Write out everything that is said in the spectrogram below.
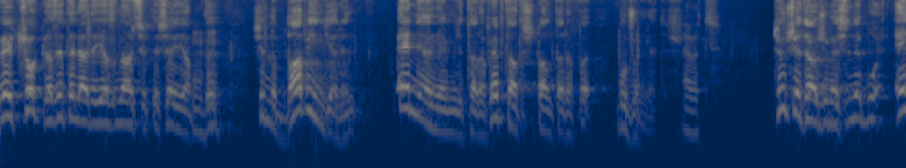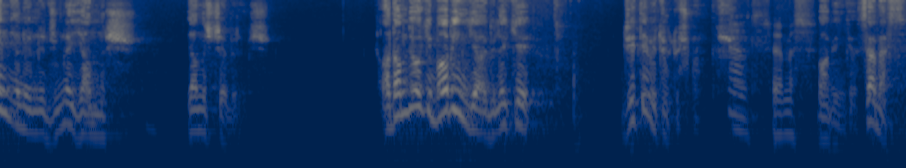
Ve çok gazetelerde yazılar çıktı şey yaptı. Şimdi Babinger'in en önemli tarafı, hep tartışılan tarafı bu cümledir. Evet. Türkçe tercümesinde bu en önemli cümle yanlış. Yanlış çevrilmiş. Adam diyor ki Babinger bile ki ciddi bir Türk düşmanıdır. Sevmez. Babinger. Sevmez.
